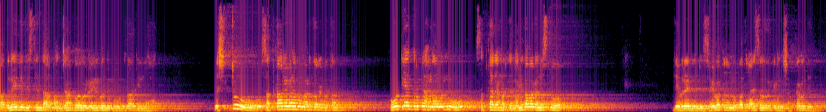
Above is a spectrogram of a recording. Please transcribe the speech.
ಹದಿನೈದು ದಿವಸದಿಂದ ಪಂಜಾಬ್ ನೀರು ಬಂದು ಮುಗಿದಾಗಿಲ್ಲ ಎಷ್ಟು ಸತ್ಕಾರಗಳನ್ನು ಮಾಡ್ತಾರೆ ಗೊತ್ತಾ? ಕೋಟ್ಯಾಂತರ ರೂಪಾಯಿ ಹಣವನ್ನು ಸತ್ಕಾರ್ಯ ಮಾಡ್ತಾರೆ. ನನಗವಾಗ ಅನ್ನಿಸ್ತು, ದೇವರೇ ನೀನು ಸೇವಕರನ್ನು ಬದಲಾಯಿಸೋದಕ್ಕೆ ನೀನು ಶಕ್ತಿ ದೇವರು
